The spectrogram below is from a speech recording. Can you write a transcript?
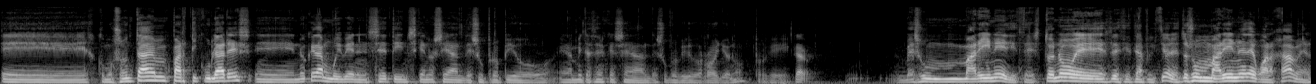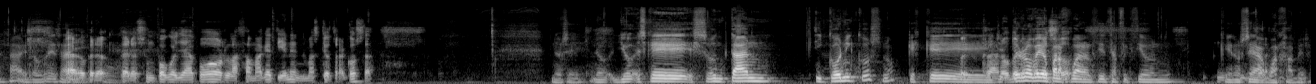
eh, como son tan particulares, eh, no quedan muy bien en settings que no sean de su propio, en ambientaciones que sean de su propio rollo, ¿no? Porque, claro, ves un marine y dices, esto no es de ciencia ficción, esto es un marine de Warhammer, ¿sabes? claro, pero, pero es un poco ya por la fama que tienen, más que otra cosa. No sé, no, yo es que son tan icónicos, ¿no? Que es que pues yo, no lo veo para jugar a ciencia ficción que no sea Warhammer.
